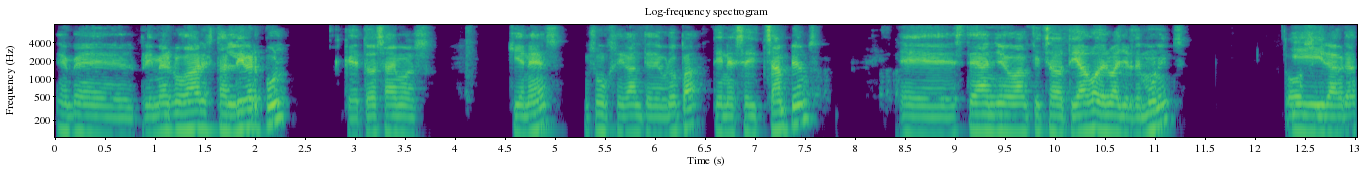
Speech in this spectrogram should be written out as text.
En el primer lugar está el Liverpool, que todos sabemos quién es. Es un gigante de Europa, tiene seis Champions. Eh, este año han fichado a Thiago del Bayern de Múnich. Oh, y sí. la verdad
